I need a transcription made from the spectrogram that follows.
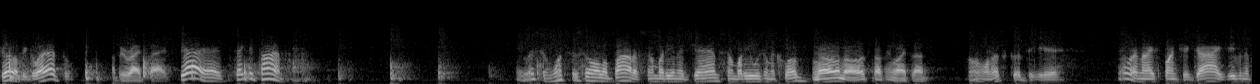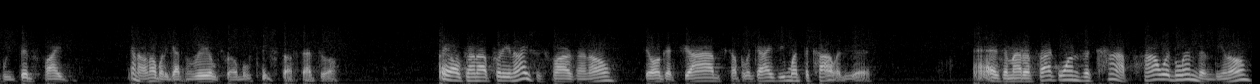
sure. I'll be glad to. I'll be right back. Yeah, yeah. Take your time. Hey, listen, what's this all about? Is somebody in a jam? Somebody who was in a club? No, no, it's nothing like that. Oh, well, that's good to hear. They were a nice bunch of guys. Even if we did fight, you know, nobody got in real trouble. Kid stuff, that's all. They all turned out pretty nice as far as I know. They all got jobs. A couple of guys even went to college there. As a matter of fact, one's a cop. Howard Linden, do you know?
